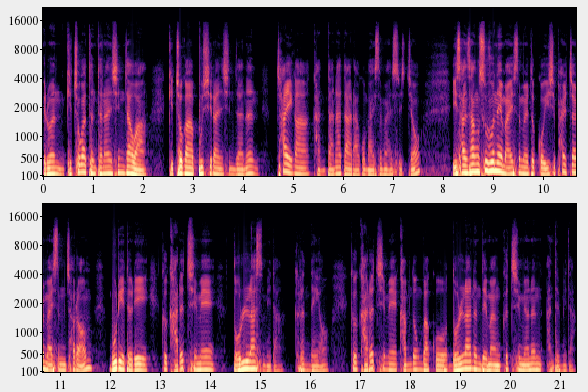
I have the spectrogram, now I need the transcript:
여러분 기초가 튼튼한 신자와 기초가 부실한 신자는 차이가 간단하다라고 말씀할 수 있죠. 이 산상수훈의 말씀을 듣고 28절 말씀처럼 무리들이 그 가르침에 놀랐습니다. 그런데요. 그 가르침에 감동받고 놀라는 데만 그치면은 안 됩니다.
